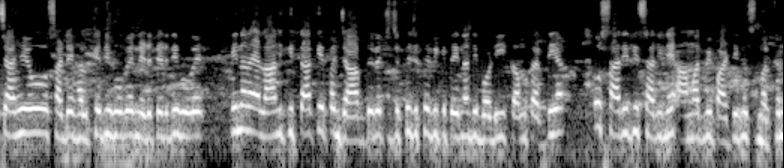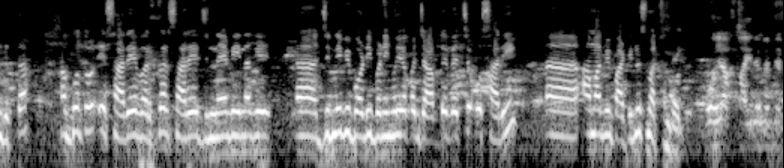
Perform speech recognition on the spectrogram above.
ਚਾਹੇ ਉਹ ਸਾਡੇ ਹਲਕੇ ਦੀ ਹੋਵੇ ਨੇੜੇ ਤੇੜੇ ਦੀ ਹੋਵੇ ਇਹਨਾਂ ਨੇ ਐਲਾਨ ਕੀਤਾ ਕਿ ਪੰਜਾਬ ਦੇ ਵਿੱਚ ਜਿੱਥੇ ਜਿੱਥੇ ਵੀ ਕਿਤੇ ਇਹਨਾਂ ਦੀ ਬਾਡੀ ਕੰਮ ਕਰਦੀ ਆ ਉਹ ਸਾਰੀ ਦੀ ਸਾਰੀ ਨੇ ਆਮ ਆਦਮੀ ਪਾਰਟੀ ਨੂੰ ਸਮਰਥਨ ਦਿੱਤਾ। ਅੱਗੋਂ ਤੋਂ ਇਹ ਸਾਰੇ ਵਰਕਰ ਸਾਰੇ ਜਿੰਨੇ ਵੀ ਇਹਨਾਂ ਦੀ ਜਿੰਨੀ ਵੀ ਬਾਡੀ ਬਣੀ ਹੋਈ ਆ ਪੰਜਾਬ ਦੇ ਵਿੱਚ ਉਹ ਸਾਰੀ ਆਮ ਆਦਮੀ ਪਾਰਟੀ ਨੂੰ ਸਮਰਥਨ ਦੇਗੀ। 2027 ਦੇ ਵਿੱਚ ਇਸ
